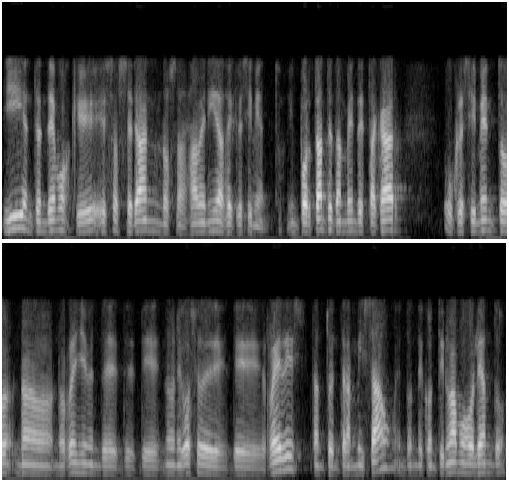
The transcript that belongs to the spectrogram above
y entendemos que esas serán nuestras avenidas de crecimiento. Importante también destacar o crecimiento no, no régimen de, de, de no negocio de, de, redes, tanto en transmisión, en donde continuamos oleando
